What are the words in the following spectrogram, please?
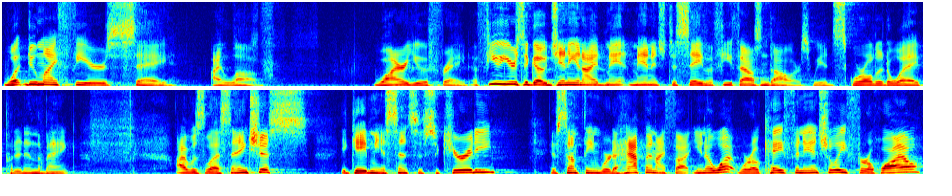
What do my fears say I love? Why are you afraid? A few years ago, Jenny and I had ma- managed to save a few thousand dollars. We had squirreled it away, put it in the bank. I was less anxious. It gave me a sense of security. If something were to happen, I thought, you know what? We're okay financially for a while.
